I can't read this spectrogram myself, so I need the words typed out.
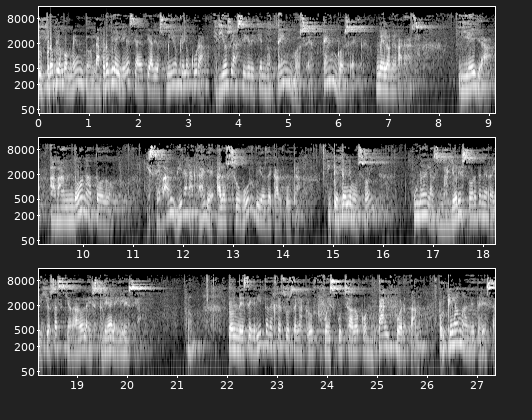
Su propio convento, la propia iglesia decía, Dios mío, qué locura. Y Dios la sigue diciendo, tengo sed, tengo sed, me lo negarás. Y ella abandona todo y se va a vivir a la calle, a los suburbios de Calcuta. ¿Y qué tenemos hoy? Una de las mayores órdenes religiosas que ha dado la historia de la iglesia. ¿no? donde ese grito de Jesús en la cruz fue escuchado con tal fuerza, ¿no? Porque la Madre Teresa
